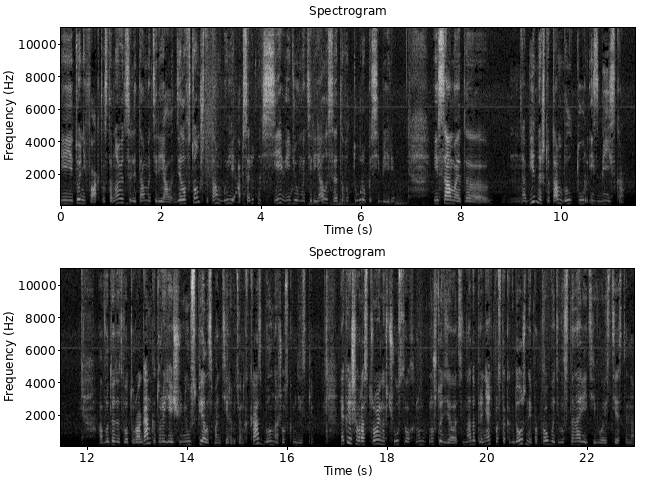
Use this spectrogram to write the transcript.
И то не факт, восстановятся ли там материалы. Дело в том, что там были абсолютно все видеоматериалы с этого тура по Сибири. И самое это обидное, что там был тур из Бийска. А вот этот вот ураган, который я еще не успела смонтировать, он как раз был на жестком диске. Я, конечно, в расстроенных чувствах. Ну, ну что делать? Надо принять просто как должное и попробовать восстановить его, естественно.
